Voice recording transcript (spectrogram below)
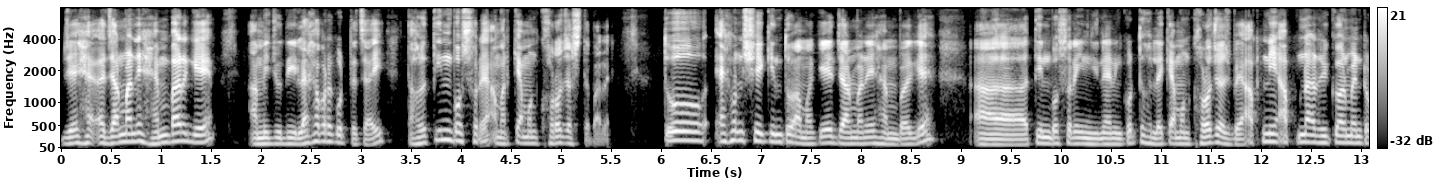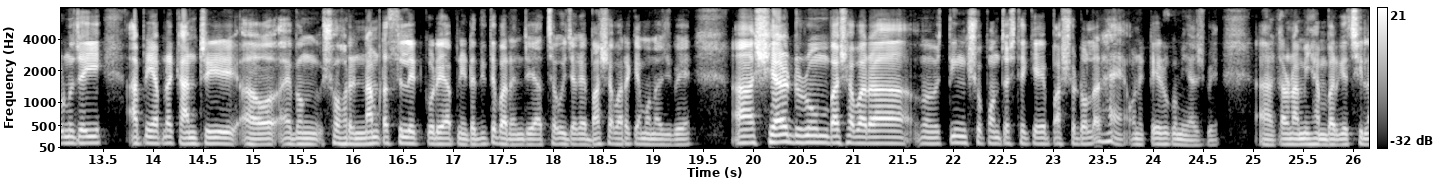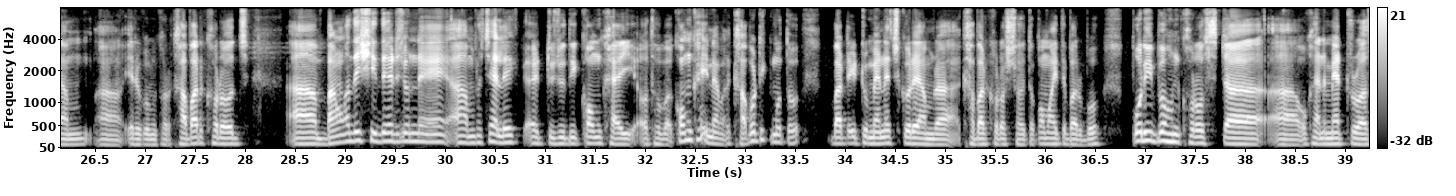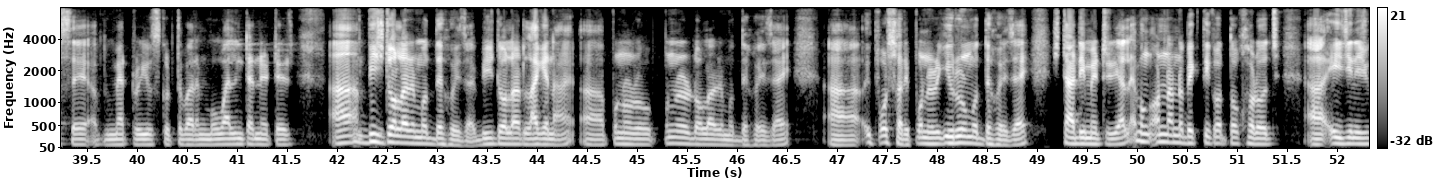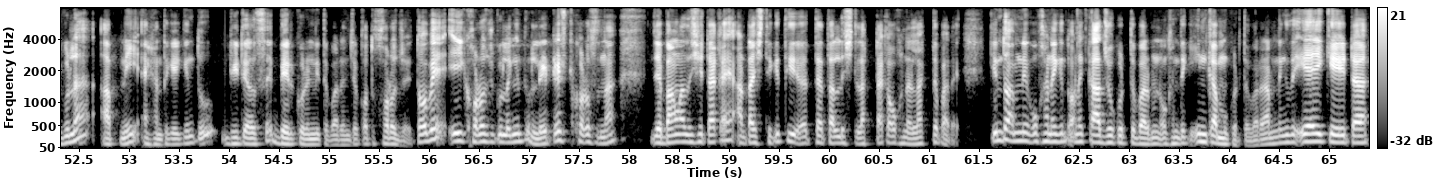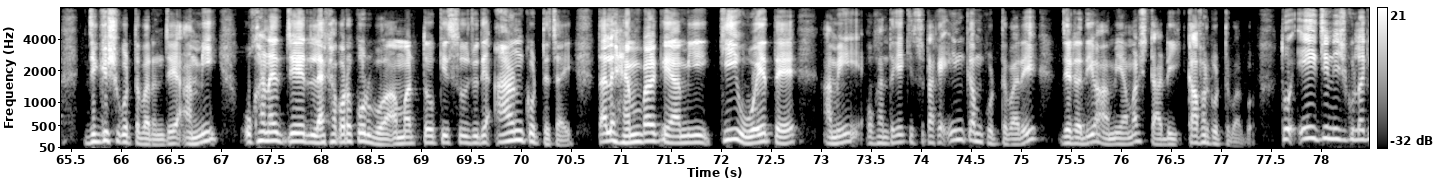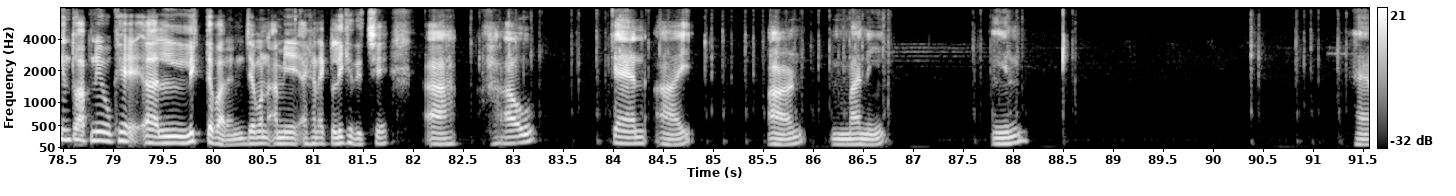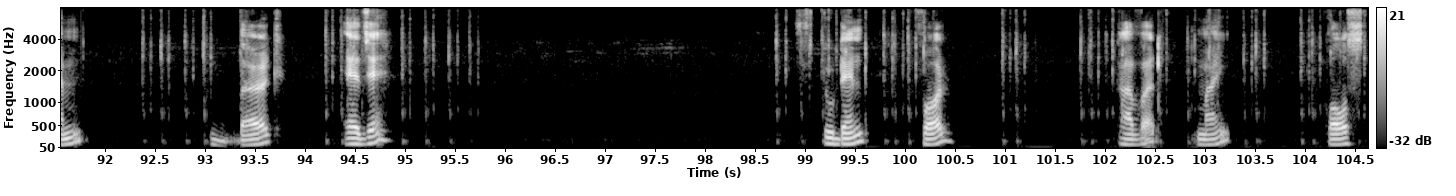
যে জার্মানির হ্যামবার্গে আমি যদি লেখাপড়া করতে চাই, তাহলে তিন বছরে আমার কেমন খরচ আসতে পারে? তো এখন সে কিন্তু আমাকে জার্মানির হ্যামবার্গে তিন ৩ বছরে ইঞ্জিনিয়ারিং করতে হলে কেমন খরচ আসবে? আপনি আপনার রিকোয়ারমেন্ট অনুযায়ী আপনি আপনার কান্ট্রি এবং শহরের নামটা সিলেক্ট করে আপনি এটা দিতে পারেন যে আচ্ছা ওই জায়গায় বাসা ভাড়া কেমন আসবে? শেয়ারড রুম বাসা ভাড়া আ ৩৫০ থেকে $৫০০ হ্যাঁ, অনেকটা এরকমই আসবে। কারণ আমি হ্যামবার্গে ছিলাম এরকমই খাবার খরচ বাংলাদেশীদের জন্যে আমরা চাইলে একটু যদি কম খাই অথবা কম খাই না মানে খাব ঠিকমতো বাট একটু ম্যানেজ করে আমরা খাবার খরচটা হয়তো কমাইতে পারব। পরিবহন খরচটা ওখানে মেট্রো আছে। আপনি মেট্রো ইউজ করতে পারেন। মোবাইল ইন্টারনেটের বিশ $২০ মধ্যে হয়ে যায়। $২০ লাগে না। আ ১৫ $১৫ মধ্যে হয়ে যায়। সরি ১৫ ইউরোর মধ্যে হয়ে যায়। স্টাডি মেটেরিয়াল এবং অন্যান্য ব্যক্তিগত খরচ এই জিনিসগুলা আপনি এখান থেকে কিন্তু ডিটেলসে বের করে নিতে পারেন যে কত খরচ হয়। তবে এই খরচগুলো কিন্তু লেটেস্ট খরচ না যে বাংলাদেশি টাকায় ২৮ থেকে তি ৪৩ লাখ টাকা ওখানে লাগতে পারে। কিন্তু আপনি ওখানে কিন্তু অনেক কাজও করতে পারবেন। ওখান থেকে ইনকামও করতে পারেন। আপনি কিন্তু এআই কে এটা জিজ্ঞেসও করতে পারেন যে, আমি ওখানে যে লেখাপড়া করব, আমার তো কিছু যদি আর্ন করতে চাই, তাহলে হ্যামবার্গে আমি কি ওয়েতে আমি ওখান থেকে কিছু টাকা ইনকাম করতে পারি, যেটা দিয়ে আমি আমার স্টাডি কাভার করতে পারব। তো এই জিনিসগুলো কিন্তু আপনি ওকে লিখতে পারেন। যেমন আমি এখানে একটা লিখে দিচ্ছি। How can I earn money in Hamburg as a student for cover my cost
